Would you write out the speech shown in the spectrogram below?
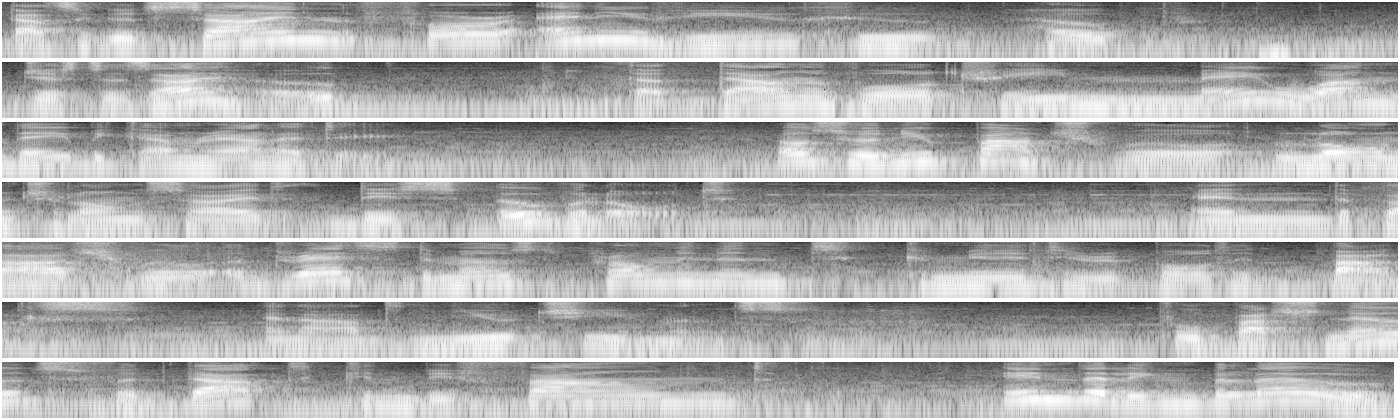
That's a good sign for any of you who hope, just as I hope, that Dawn of War 3 may one day become reality. Also a new patch will launch alongside this Overlord, and the patch will address the most prominent community reported bugs and add new achievements. Full patch notes for that can be found in the link below,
